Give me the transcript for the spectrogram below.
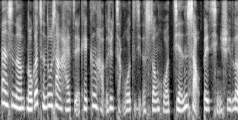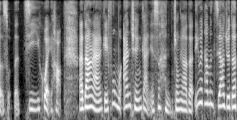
但是呢某个程度上，孩子也可以更好的去掌。握自己的生活，减少被情绪勒索的机会。哈，那当然给父母安全感也是很重要的，因为他们只要觉得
